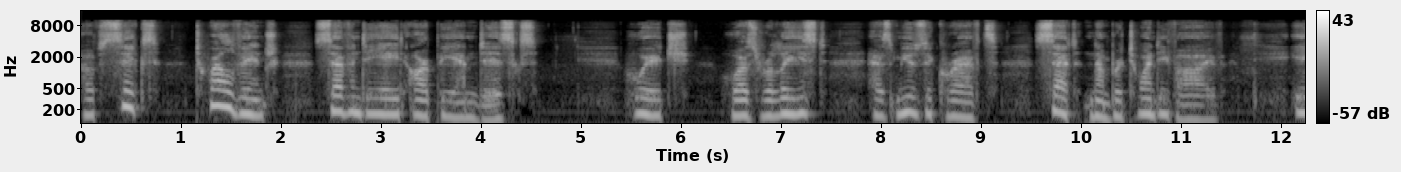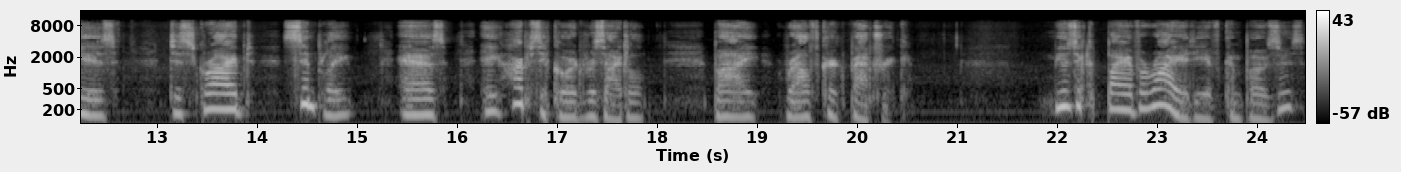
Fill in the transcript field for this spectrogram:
of six 12 inch 78 RPM discs, which was released as Musicraft's set number 25 is described simply as a harpsichord recital by Ralph Kirkpatrick. Music by a variety of composers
